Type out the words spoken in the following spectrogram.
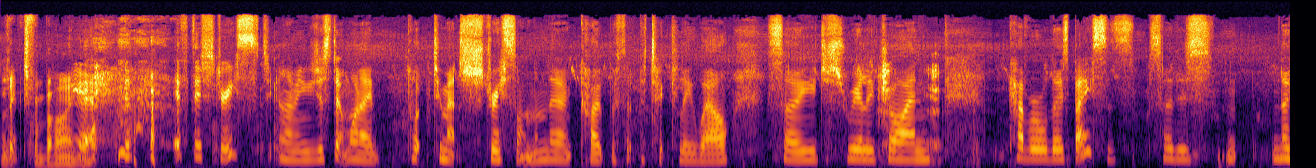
licked from behind. yeah, there. if they're stressed, I mean, you just don't want to put too much stress on them. They don't cope with it particularly well. So you just really try and cover all those bases. So there's no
